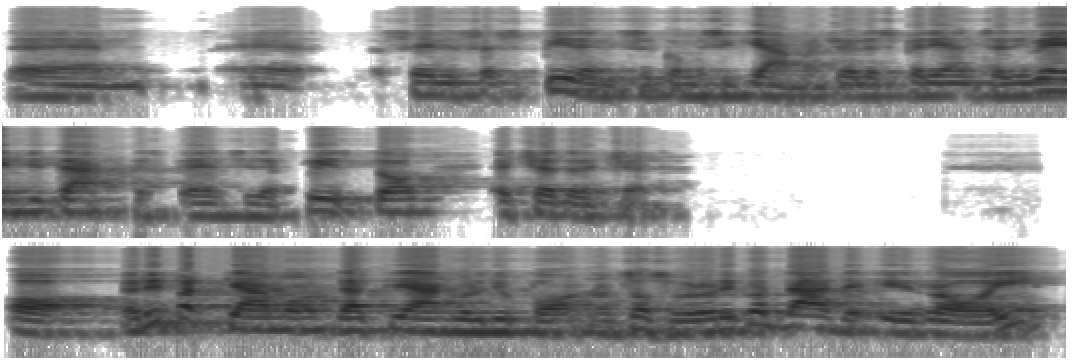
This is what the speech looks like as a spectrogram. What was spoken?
eh, eh, sales experience come si chiama, cioè l'esperienza di vendita, l'esperienza di acquisto, eccetera, eccetera. Oh, ripartiamo dal triangolo di Dupont, non so se ve lo ricordate, il ROI,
